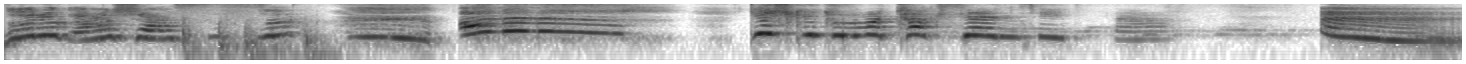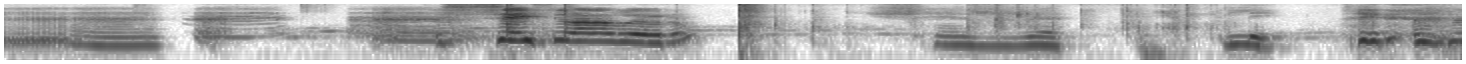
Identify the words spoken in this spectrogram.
Doruk ama şanslısın. Ananı. Keşke turba çak senseydi ya. Şeysi ben alıyorum. Şerefli.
